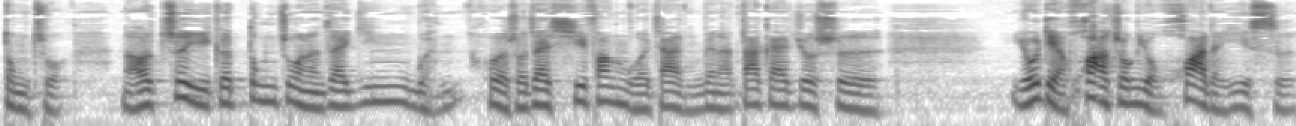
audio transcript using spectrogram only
动作。然后这一个动作呢，在英文或者说在西方国家里面呢，大概就是有点话中有话的意思，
